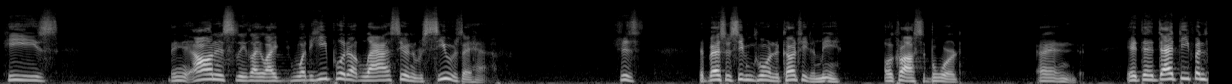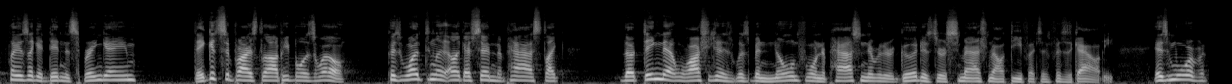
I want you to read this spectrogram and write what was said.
he's honestly like like what he put up last year and the receivers they have. Just the best receiving corps in the country to me, across the board. And if that defense plays like it did in the spring game, they could surprise a lot of people as well. Because one thing, like, like I've said in the past, like the thing that Washington has, has been known for in the past whenever they're good is their smash mouth defense and physicality. It's more of a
